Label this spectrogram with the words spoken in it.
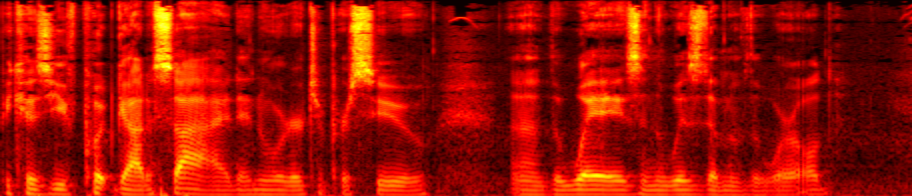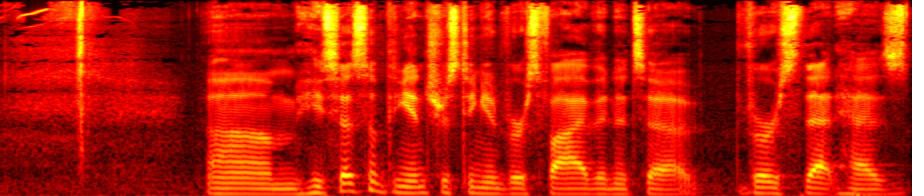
because you've put God aside in order to pursue uh, the ways and the wisdom of the world. Um, he says something interesting in verse 5, and it's a verse that has,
